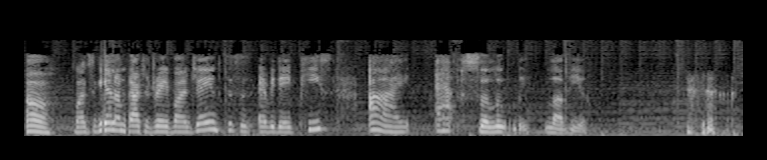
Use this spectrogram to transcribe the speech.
Oh, once again, I'm Dr. Dravon James. This is Everyday Peace. I absolutely love you.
